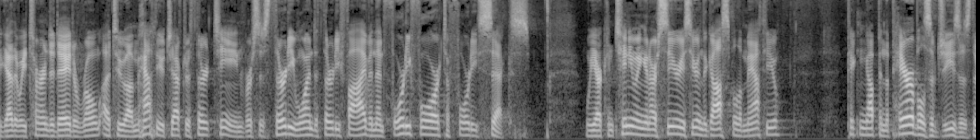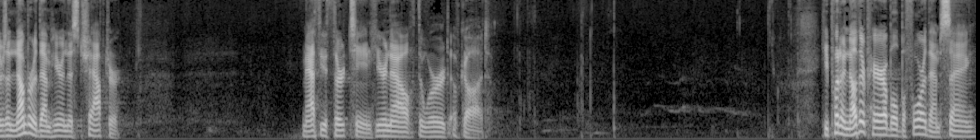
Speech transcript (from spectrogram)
Together we turn today to, Rome, uh, to uh, Matthew chapter 13, verses 31 to 35, and then 44 to 46. We are continuing in our series here in the Gospel of Matthew, picking up in the parables of Jesus. There's a number of them here in this chapter. Matthew 13, hear now the word of God. He put another parable before them, saying,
